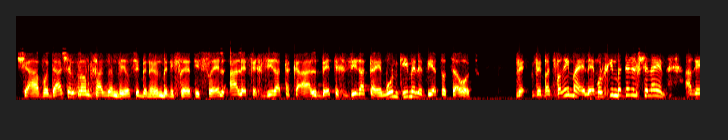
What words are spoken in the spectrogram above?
שהעבודה של אלון חזן ויוסי בניון בנבחרת ישראל, א', החזירה את הקהל, ב', החזירה את האמון, ג', הביאה תוצאות. ו- ובדברים האלה הם הולכים בדרך שלהם. הרי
